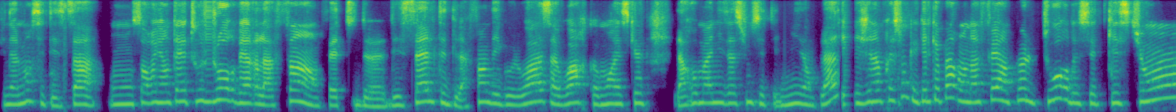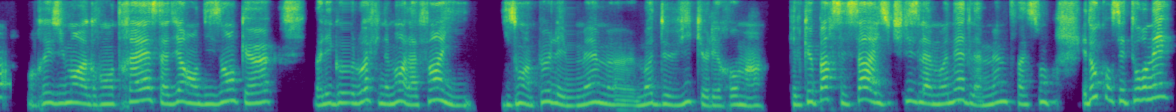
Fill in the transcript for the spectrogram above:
Finalement, c'était ça. On s'orientait toujours vers la fin, en fait, des Celtes et de la fin des Gaulois, savoir comment est-ce que la romanisation s'était mise en place. Et j'ai l'impression que quelque part, on a fait un peu le tour de cette question en résumant à grands traits, c'est-à-dire en disant que bah, les Gaulois, finalement, à la fin, ils, ont un peu les mêmes euh, modes de vie que les Romains. Quelque part, c'est ça, ils utilisent la monnaie de la même façon. Et donc, on s'est tourné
